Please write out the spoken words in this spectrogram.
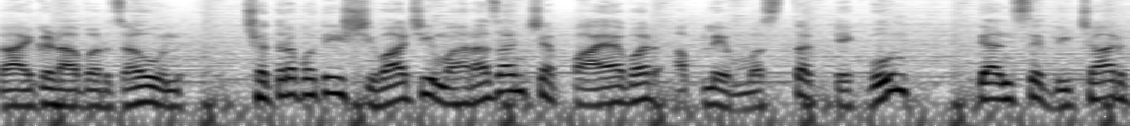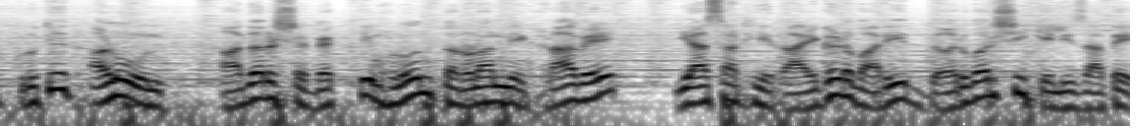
रायगडावर जाऊन छत्रपती शिवाजी महाराजांच्या पायावर आपले मस्तक टेकवून त्यांचे विचार कृतीत आणून आदर्श व्यक्ती म्हणून तरुणांनी घडावे यासाठी रायगडवारी दरवर्षी केली जाते.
